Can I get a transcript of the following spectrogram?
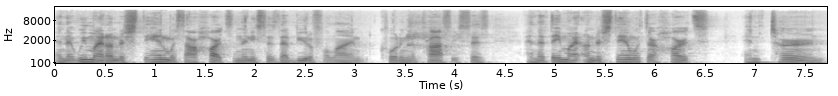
and that we might understand with our hearts. And then he says that beautiful line, quoting the prophet, he says, and that they might understand with their hearts and turn,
